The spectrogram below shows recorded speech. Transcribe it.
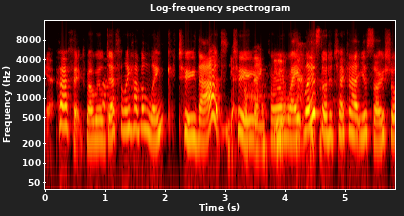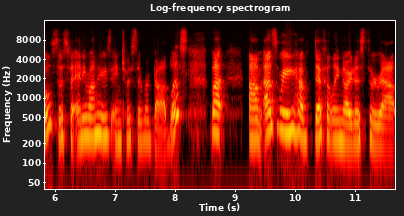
Yeah. Perfect. Well we'll definitely have a link to that yeah, to oh, for you. a wait list or to check out your socials just for anyone who's interested regardless. But um, as we have definitely noticed throughout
